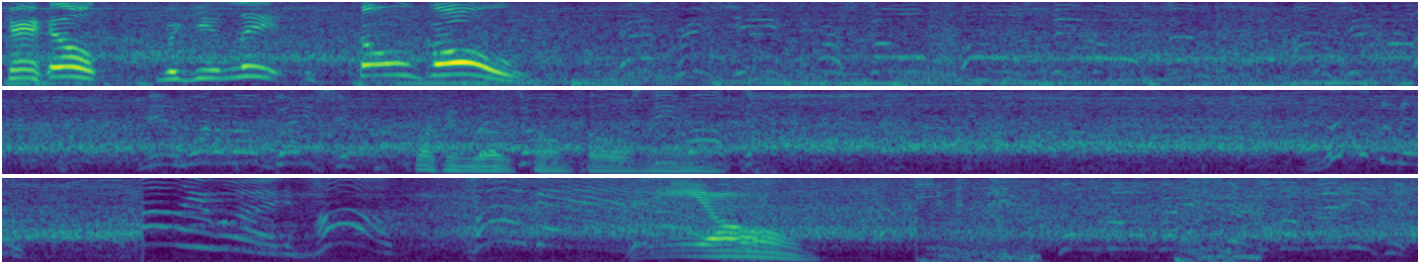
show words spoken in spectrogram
Can't help but get lit. Stone Cold. Fucking love Stone Stone Cold Cold, Steve man. Listen to this. Hollywood Hulk Hogan. Damn. What an ovation. This is amazing.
